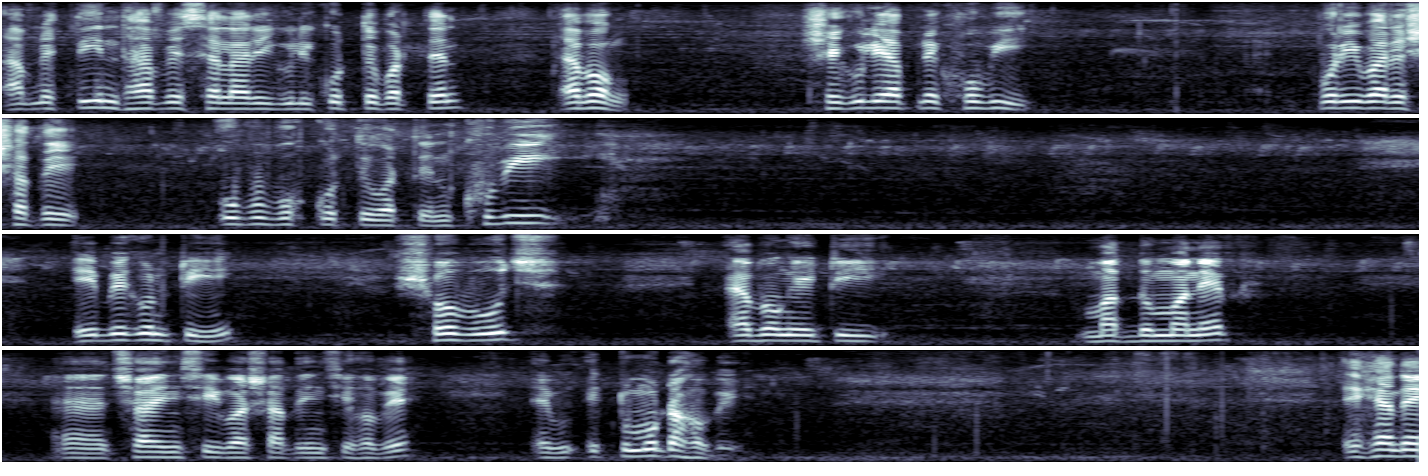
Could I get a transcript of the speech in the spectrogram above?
আপনি তিন ধাপে স্যালারিগুলি করতে পারতেন এবং সেগুলি আপনি খুবই পরিবারের সাথে উপভোগ করতে পারতেন। খুবই এই বেগুনটি সবুজ এবং এটি মাধ্যম মানের ছয় ইঞ্চি বা সাত ইঞ্চি হবে এবং একটু মোটা হবে। এখানে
